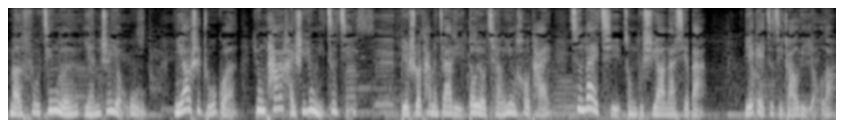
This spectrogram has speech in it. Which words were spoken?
满腹经纶，言之有物。你要是主管，用他还是用你自己？别说他们家里都有强硬后台，进外企总不需要那些吧？别给自己找理由了。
